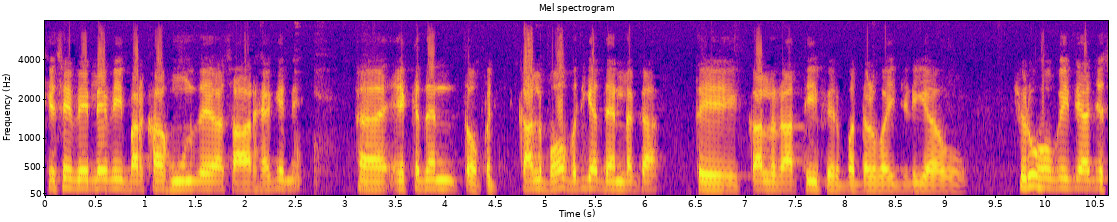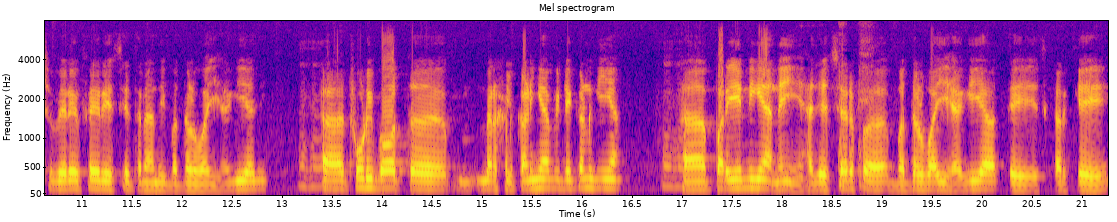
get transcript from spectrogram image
ਕਿਸੇ ਵੇਲੇ ਵੀ ਵਰਖਾ ਹੋਣ ਦੇ ਆਸਾਰ ਹੈਗੇ ਨੇ। ਇੱਕ ਦਿਨ ਧੁੱਪ ਕੱਲ ਬਹੁਤ ਵਧੀਆ ਦਿਨ ਲੱਗਾ ਤੇ ਕੱਲ ਰਾਤੀ ਫਿਰ ਬੱਦਲਵਾਈ ਜਿਹੜੀ ਆ ਉਹ ਸ਼ੁਰੂ ਹੋ ਗਈ ਤੇ ਅੱਜ ਸਵੇਰੇ ਫਿਰ ਇਸੇ ਤਰ੍ਹਾਂ ਦੀ ਬੱਦਲਵਾਈ ਹੈਗੀ ਆ ਜੀ। ਥੋੜੀ ਬਹੁਤ ਮੇਰੇ ਖਿਆਲ ਕਣੀਆਂ ਵੀ ਡਿੱਗਣਗੀਆਂ ਪਰ ਇੰਨੀਆਂ ਨਹੀਂ ਹਜੇ ਸਿਰਫ ਬੱਦਲਵਾਈ ਹੈਗੀ ਆ ਤੇ ਇਸ ਕਰਕੇ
